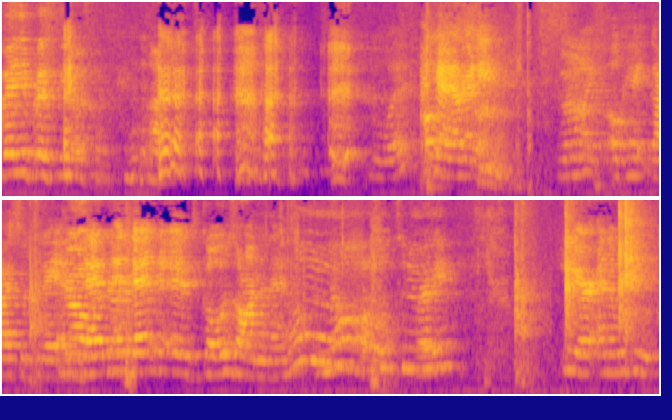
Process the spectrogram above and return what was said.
Mija, bella y preciosa. What? Okay, ready? Like, okay, guys, so today, and then and then it goes on, and then no, ready? Here, and then we do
